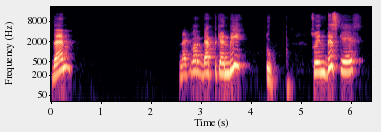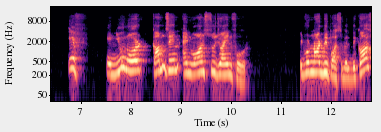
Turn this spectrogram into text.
then network depth can be 2. So in this case, if a new node comes in and wants to join 4, it would not be possible because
